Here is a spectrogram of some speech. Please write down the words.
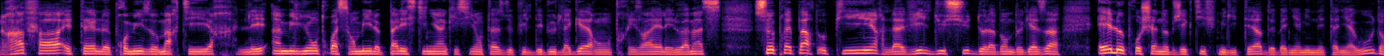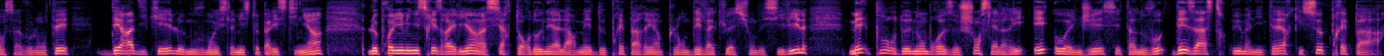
Rafah est-elle promise aux martyrs? Les 1 300 000 Palestiniens qui s'y entassent depuis le début de la guerre entre Israël et le Hamas se préparent au pire. La ville du sud de la bande de Gaza est le prochain objectif militaire de Benjamin Netanyahou dans sa volonté d'éradiquer le mouvement islamiste palestinien. Le premier ministre israélien a certes ordonné à l'armée de préparer un plan d'évacuation des civils, mais pour de nombreuses chancelleries et ONG, c'est un nouveau désastre humanitaire qui se prépare.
